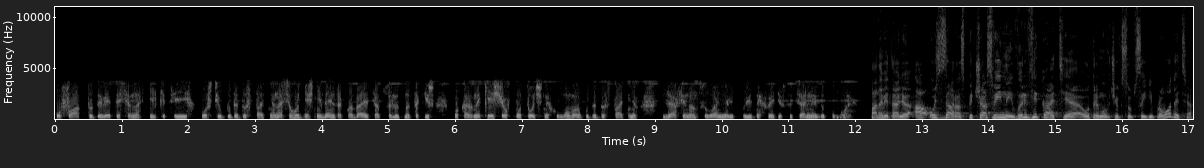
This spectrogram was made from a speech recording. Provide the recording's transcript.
по факту дивитися наскільки цих коштів буде достатньо. На сьогоднішній день закладаються абсолютно такі ж показники, що в поточних умовах буде достатньо для фінансування відповідних видів соціальної допомоги. Пане Віталію, а ось зараз під час війни верифікація отримувачів субсидій проводиться?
